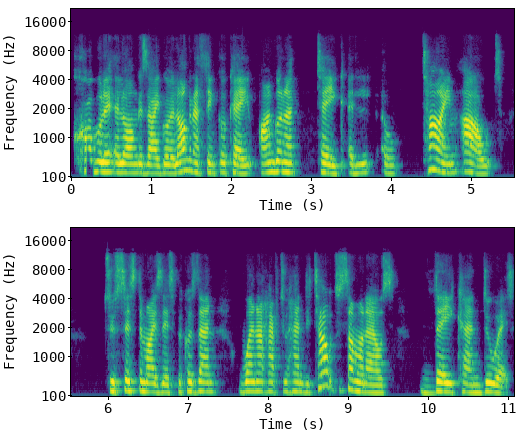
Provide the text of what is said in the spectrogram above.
cobble it along as I go along. And I think, okay, I'm going to take a, a time out to systemize this because then when I have to hand it out to someone else, they can do it.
